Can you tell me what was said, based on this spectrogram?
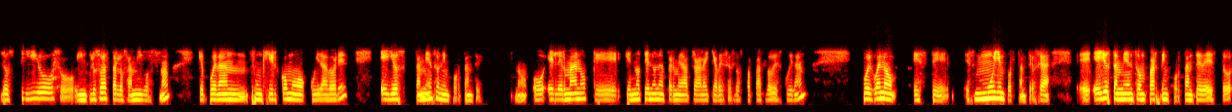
los tíos o incluso hasta los amigos, ¿no? Que puedan fungir como cuidadores, ellos también son importantes, ¿no? O el hermano que, que no tiene una enfermedad rara y que a veces los papás lo descuidan, pues bueno, este, es muy importante. O sea, eh, ellos también son parte importante de esto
